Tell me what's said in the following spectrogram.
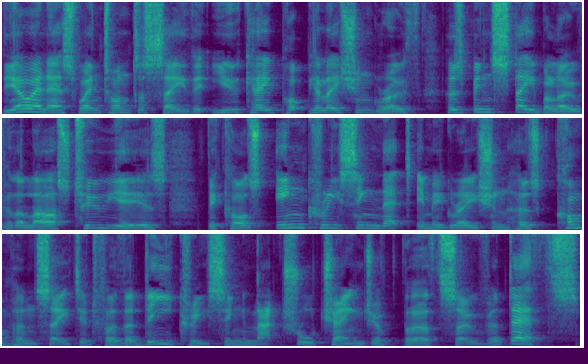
The ONS went on to say that UK population growth has been stable over the last two years because increasing net immigration has compensated for the decreasing natural change of births over deaths.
